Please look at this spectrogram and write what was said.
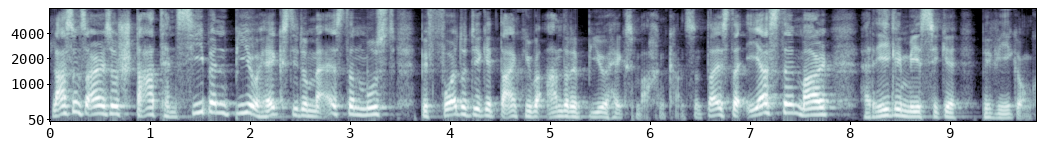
Lass uns also starten. Sieben Biohacks, die du meistern musst, bevor du dir Gedanken über andere Biohacks machen kannst. Und da ist der erste Mal regelmäßige Bewegung.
